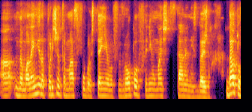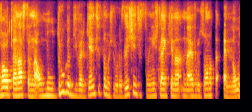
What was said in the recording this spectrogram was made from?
а, намаление на паричната маса в обращение в Европа в един момент ще стане неизбежно. Да, това от една страна, но от друга дивергенцията между различните страни членки на, на еврозоната е много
